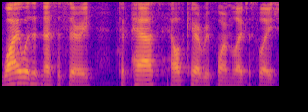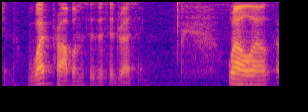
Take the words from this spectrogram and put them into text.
Why was it necessary to pass health care reform legislation? What problems is this addressing? Well, uh,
